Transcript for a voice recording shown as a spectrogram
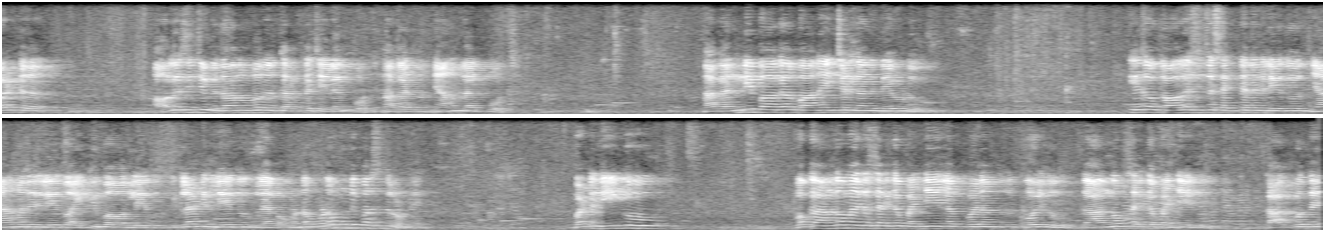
బట్ uh, ఆలోచించే విధానంలో నేను కరెక్ట్గా చేయలేకపోవచ్చు. నాకు అది జ్ఞానం లేకపోవచ్చు. నాకు అన్ని భాగాలు బాగానే ఇచ్చాడు కానీ దేవుడు ఏదో ఒక ఆలోచించే శక్తి అనేది లేదు జ్ఞానం అనేది లేదు ఐక్యూ పవర్ లేదు ఇట్లాంటివి లేదు లేకుండా కూడా ఉండే పరిస్థితులు ఉంటాయి. బట్ నీకు ఒక అంగం మీద సరిగ్గా పనిచేయలేకపోయినా పోయదు ఆ అంగం సరిగ్గా పనిచేయదు. కాకపోతే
